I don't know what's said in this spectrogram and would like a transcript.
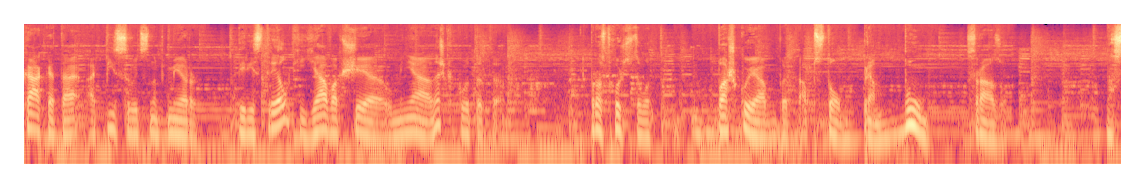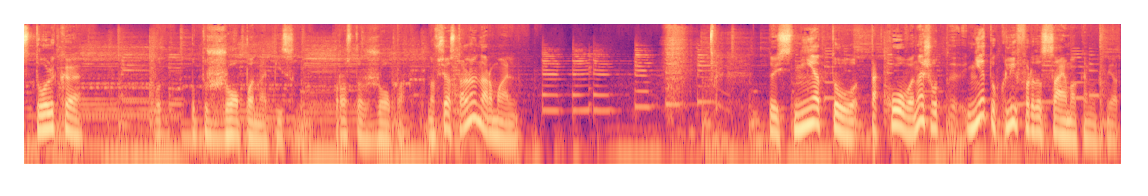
как это описывается, например, перестрелки, я вообще, у меня, знаешь, как вот это, просто хочется вот башкой об, это, об стол, прям бум, сразу. Настолько вот, вот жопа написано, просто жопа. Но все остальное нормально. То есть нету такого, знаешь, вот нету Клиффорда Саймака, например.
